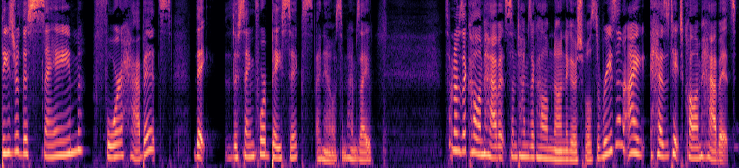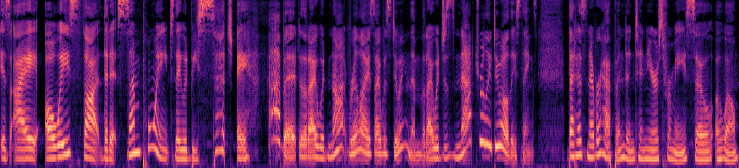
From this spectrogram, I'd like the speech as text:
These are the same four habits that the same four basics. I know sometimes I Sometimes I call them habits, sometimes I call them non negotiables. The reason I hesitate to call them habits is I always thought that at some point they would be such a habit that I would not realize I was doing them, that I would just naturally do all these things. That has never happened in 10 years for me. So, oh well.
